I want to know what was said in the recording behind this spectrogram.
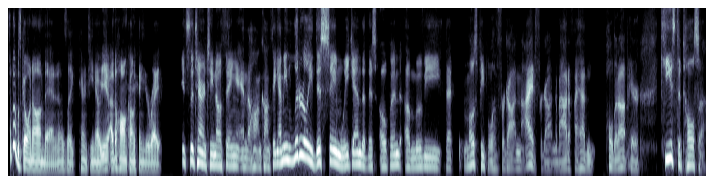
something was going on then and i was like tarantino yeah uh, the hong kong thing you're right it's the Tarantino thing and the Hong Kong thing. I mean, literally this same weekend that this opened, a movie that most people have forgotten. I had forgotten about if I hadn't pulled it up here. Keys to Tulsa,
